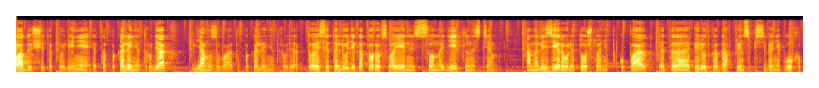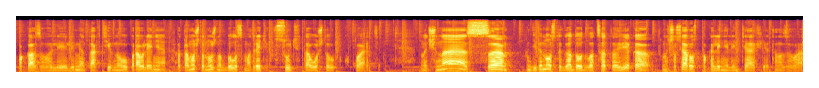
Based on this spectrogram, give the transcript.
падающей такой линии, это поколение трудяг, я называю это поколение трудяг. То есть это люди, которые в своей инвестиционной деятельности анализировали то, что они покупают. Это период, когда, в принципе, себя неплохо показывали элементы активного управления, потому что нужно было смотреть в суть того, что вы покупаете. Начиная с 90-х годов 20 века начался рост поколения лентяев, я это называю.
